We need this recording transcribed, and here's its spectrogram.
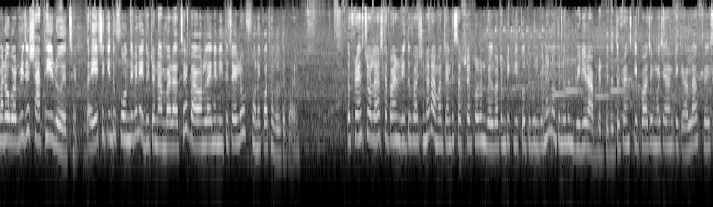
মানে ওভারব্রিজের সাথেই রয়েছে। তাই এসে কিন্তু ফোন দিবেন এই দুইটা নাম্বার আছে বা অনলাইনে নিতে চাইলেও ফোনে কথা বলতে পারেন। তো ফ্রেন্ডস চলে আসতে পারেন ঋতু ফ্যাশনের আমার চ্যানেলটি সাবস্ক্রাইব করবেন বেল বাটনটি ক্লিক করতে ভুলবেন না। নতুন নতুন ভিডিওর আপডেট পেতে। তো ফ্রেন্ডস কি পাওয়া যায় মাই চ্যানেলটিকে আল্লাহ হাফেজ।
